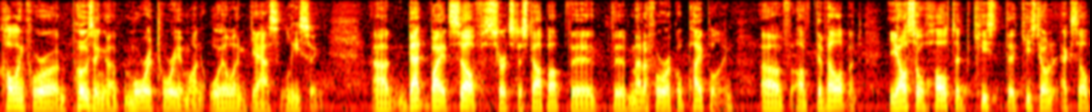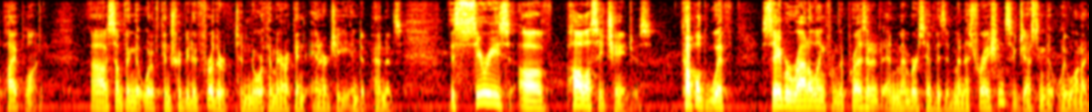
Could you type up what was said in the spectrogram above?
calling for imposing a moratorium on oil and gas leasing. Uh, that by itself starts to stop up the, the metaphorical pipeline of, of development. He also halted the Keystone XL pipeline, uh, something that would have contributed further to North American energy independence. This series of policy changes, coupled with saber rattling from the president and members of his administration, suggesting that we want to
